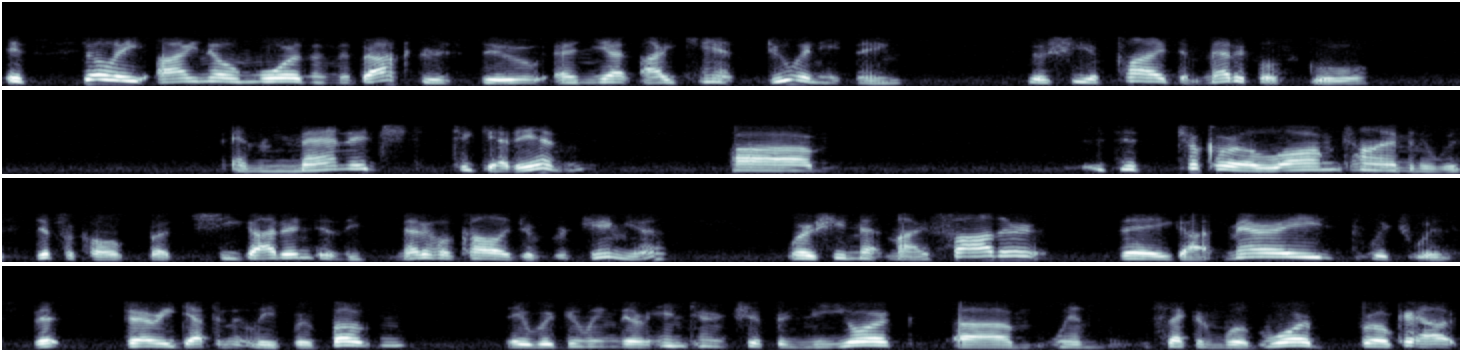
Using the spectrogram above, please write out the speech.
"It's silly. I know more than the doctors do, and yet I can't do anything." So she applied to medical school and managed to get in. Um, it took her a long time and it was difficult, but she got into the Medical College of Virginia, where she met my father. They got married, which was very definitely verboten. They were doing their internship in New York um, when the Second World War broke out.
